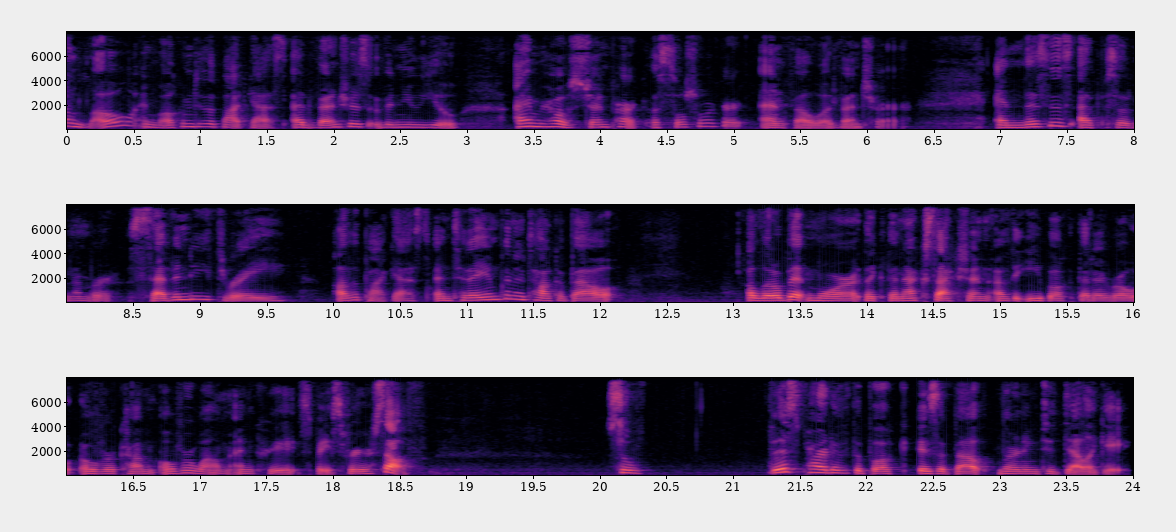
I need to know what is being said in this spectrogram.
Hello, and welcome to the podcast, Adventures of a New You. I'm your host, Jen Park, a social worker and fellow adventurer. And this is episode number 73 of the podcast. And today I'm going to talk about a little bit more like the next section of the ebook that I wrote Overcome Overwhelm and Create Space for Yourself. So, this part of the book is about learning to delegate.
